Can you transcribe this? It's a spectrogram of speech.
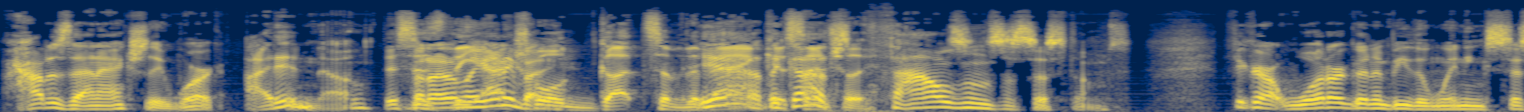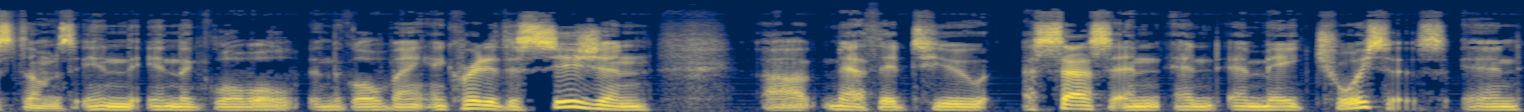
how does that actually work? I didn't know. This But is the actual anybody- guts of the yeah, bank, the guts, essentially. thousands of systems. Figure out what are going to be the winning systems in in the global in the global bank, and create a decision uh, method to assess and and and make choices. And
